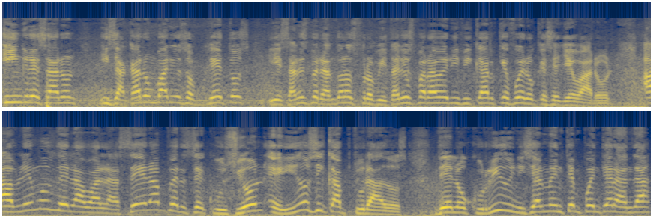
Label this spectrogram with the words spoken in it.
ingresaron y sacaron varios objetos y están esperando a los propietarios para verificar qué fue lo que se llevaron. Hablemos de la balacera, persecución, heridos y capturados, de lo ocurrido inicialmente en Puente Aranda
